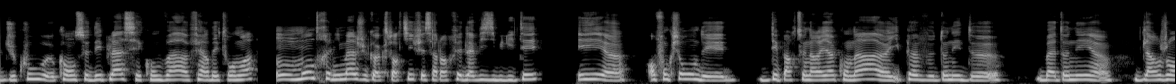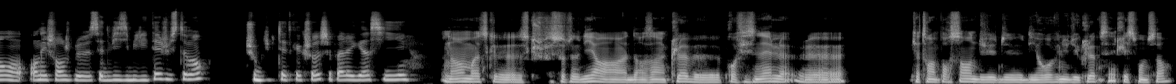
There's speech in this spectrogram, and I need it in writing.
Du coup, quand on se déplace et qu'on va faire des tournois, on montre l'image du coq sportif et ça leur fait de la visibilité. Et en fonction des, des partenariats qu'on a, ils peuvent donner de bah, donner de l'argent en, échange de cette visibilité justement. J'oublie peut-être quelque chose, je sais pas les gars si non, moi, ce que, ce que je peux surtout dire, euh, dans un club euh, professionnel, le 80% du, des revenus du club, ça va être les sponsors.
